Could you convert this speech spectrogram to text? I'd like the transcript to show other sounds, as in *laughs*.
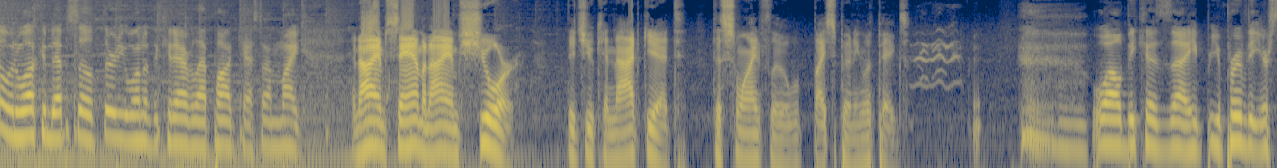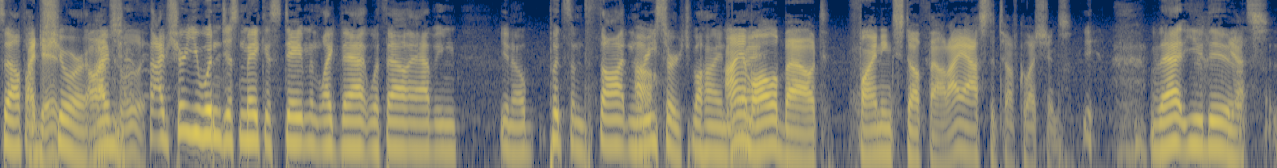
Hello and welcome to episode 31 of the Cadaver Lab podcast. I'm Mike. And I am Sam, and I am sure that you cannot get the swine flu by spooning with pigs. Well, because uh, you proved it yourself, I'm sure. Oh, I'm- absolutely. *laughs* I'm, sure you wouldn't just make a statement like that without having, you know, put some thought and Oh. research behind it. I am right? all about finding stuff out. I ask the tough questions. *laughs* that you do. Yes. *laughs*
